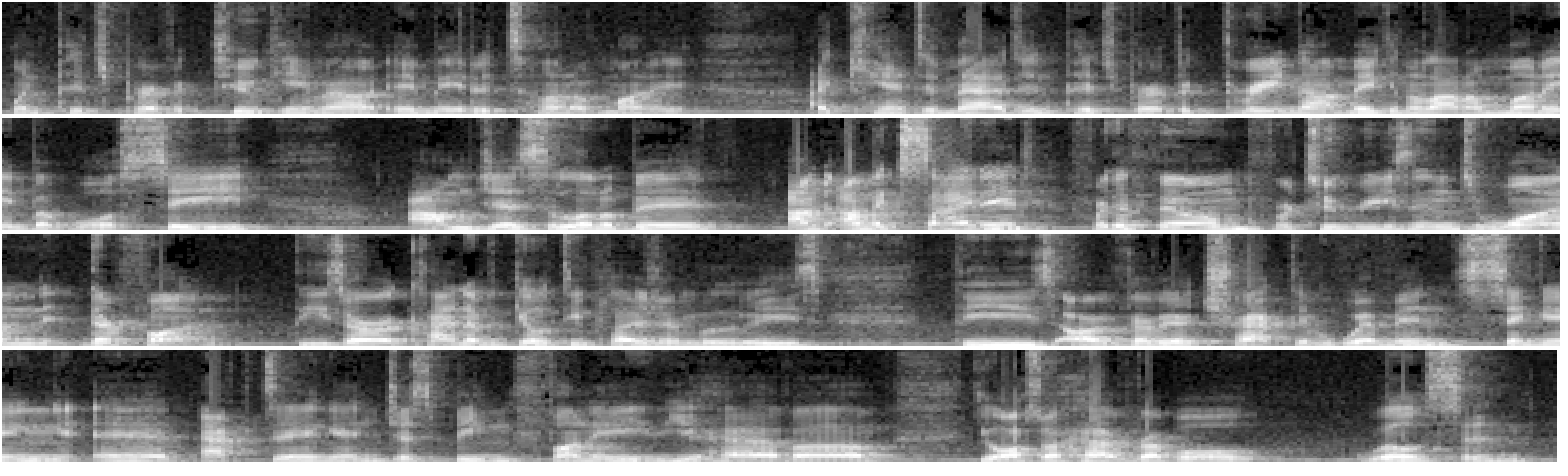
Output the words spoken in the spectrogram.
When Pitch Perfect 2 came out, it made a ton of money. I can't imagine Pitch Perfect 3 not making a lot of money, but we'll see. I'm just a little bit. I'm, I'm excited for the film for two reasons. One, they're fun these are kind of guilty pleasure movies. These are very attractive women singing and acting and just being funny. You have uh, you also have Rebel Wilson.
